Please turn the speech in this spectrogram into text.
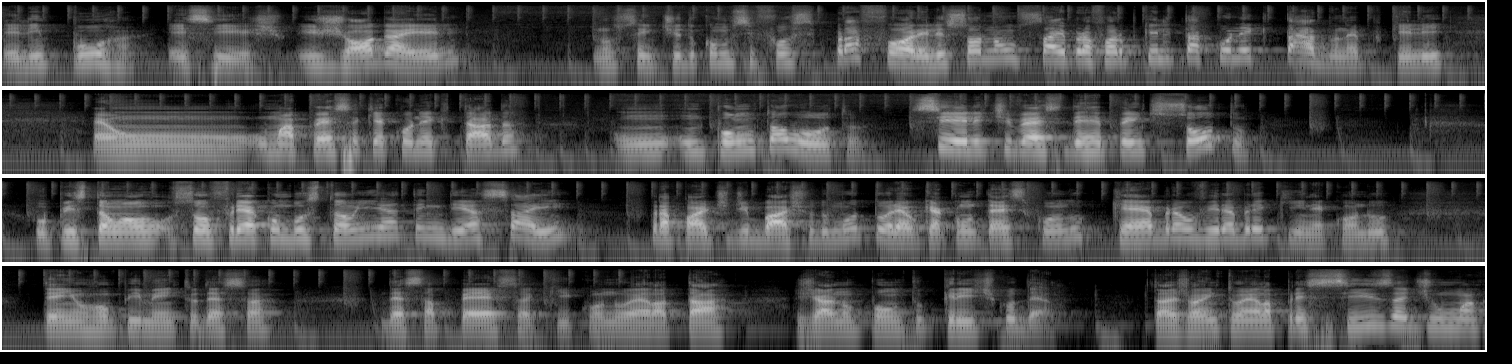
ele empurra esse eixo e joga ele no sentido como se fosse para fora. Ele só não sai para fora porque ele está conectado, né? Porque ele é um, uma peça que é conectada um, um, ponto ao outro. Se ele tivesse de repente solto, o pistão ao sofrer a combustão ia tender a sair para a parte de baixo do motor. É o que acontece quando quebra o virabrequim, né? Quando tem o rompimento dessa, dessa peça aqui, quando ela está já no ponto crítico dela. Tá joia? Então ela precisa de uma,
